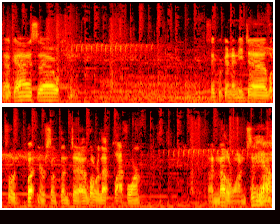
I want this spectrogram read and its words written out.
one? Okay, so I think we're gonna need to look for a button or something to lower that platform. Another one, so yeah.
